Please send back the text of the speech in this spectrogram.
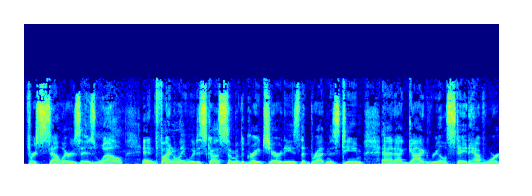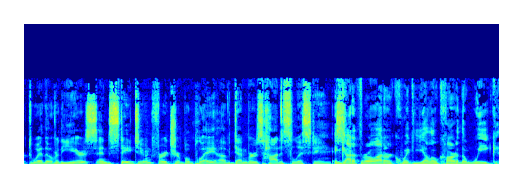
for sellers as well. And finally, we discuss some of the great charities that Brett and his team at uh, Guide Real Estate have worked with over the years. And stay tuned for a triple play of Denver's hottest listings. And got to throw out our quick yellow card of the week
